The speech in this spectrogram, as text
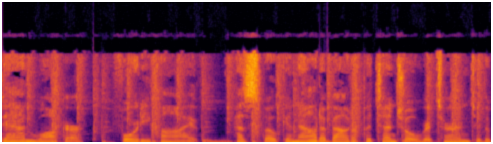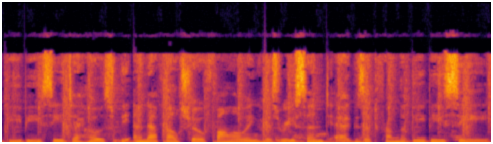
Dan Walker, 45, has spoken out about a potential return to the BBC to host the NFL show following his recent exit from the BBC.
